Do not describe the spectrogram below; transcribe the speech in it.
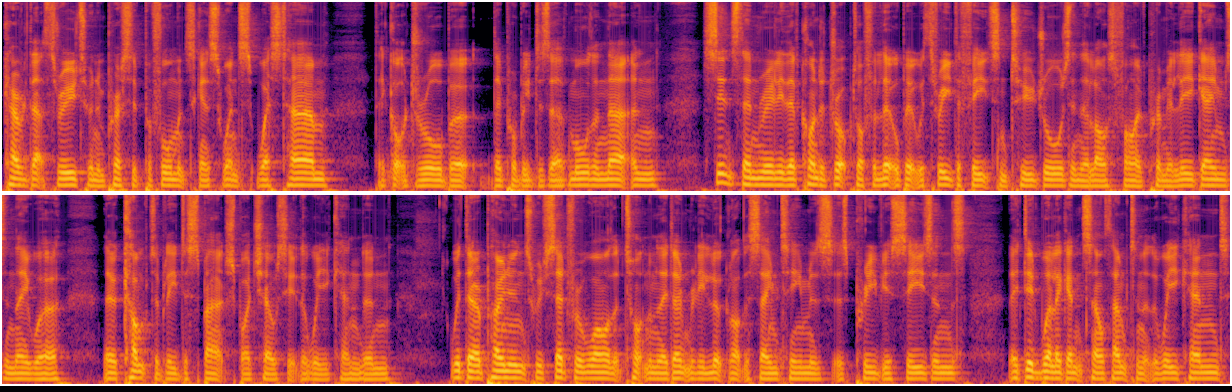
carried that through to an impressive performance against West Ham. They got a draw, but they probably deserved more than that. And since then, really, they've kind of dropped off a little bit with three defeats and two draws in their last five Premier League games, and they were they were comfortably dispatched by Chelsea at the weekend. And with their opponents, we've said for a while that Tottenham they don't really look like the same team as as previous seasons. They did well against Southampton at the weekend.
